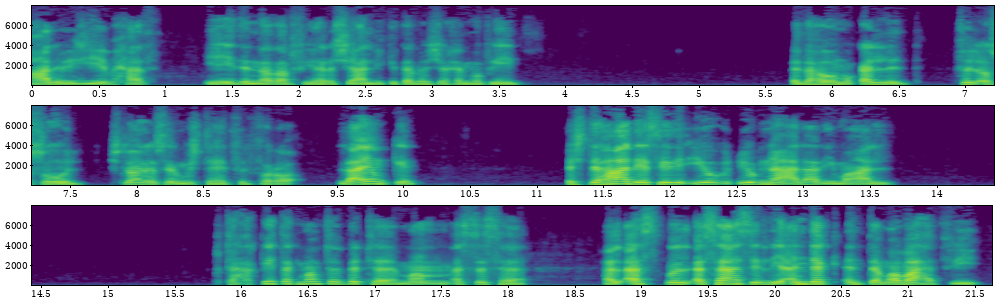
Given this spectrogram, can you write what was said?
عالم يجي يبحث يعيد النظر في الاشياء اللي كتبها الشيخ المفيد؟ إذا هو مقلد في الأصول شلون يصير مجتهد في الفروع؟ لا يمكن. اجتهاد يصير يبنى على رمال. عقيدتك ما مثبتها ما مؤسسها. الاصل الأساسي اللي عندك أنت ما باحث فيه.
